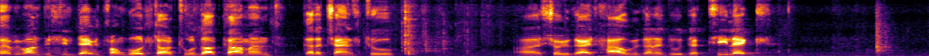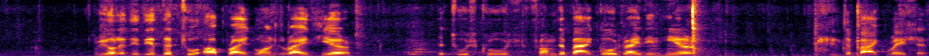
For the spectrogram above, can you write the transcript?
everyone, this is David from goldstartool.com and got a chance to uh, show you guys how we're gonna do the T-leg. We already did the two upright ones right here. The two screws from the back goes right in here. This is the back braces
